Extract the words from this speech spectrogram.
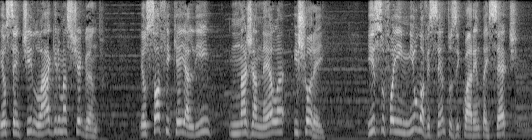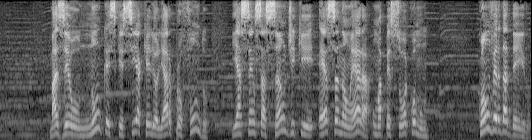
eu senti lágrimas chegando. Eu só fiquei ali na janela e chorei. Isso foi em 1947. Mas eu nunca esqueci aquele olhar profundo e a sensação de que essa não era uma pessoa comum. Quão verdadeiro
